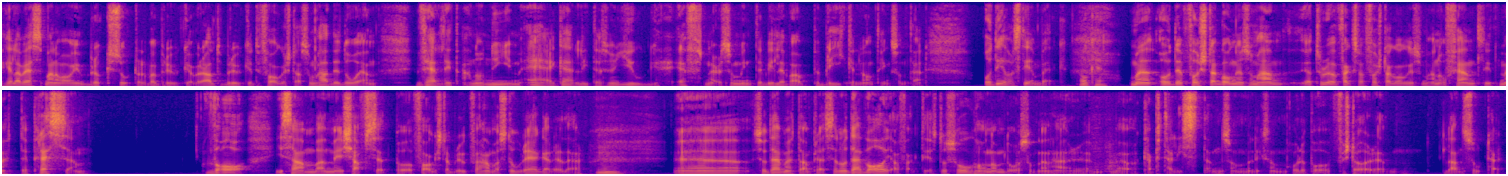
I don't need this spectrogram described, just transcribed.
hela Västmanland var ju en bruksort och det var bruk överallt. Och bruket i Fagersta som hade då en väldigt anonym ägare, lite som Hugh Hefner, som inte ville vara publik eller någonting sånt där. Och det var Stenbeck. Okay. Men, och den första gången som han, jag tror det faktiskt var första gången som han offentligt mötte pressen. Var i samband med tjafset på Fagersta bruk, för han var storägare där. Mm. Uh, så där mötte han pressen. Och där var jag faktiskt. Och såg honom då som den här uh, kapitalisten som liksom håller på att förstöra en landsort här.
